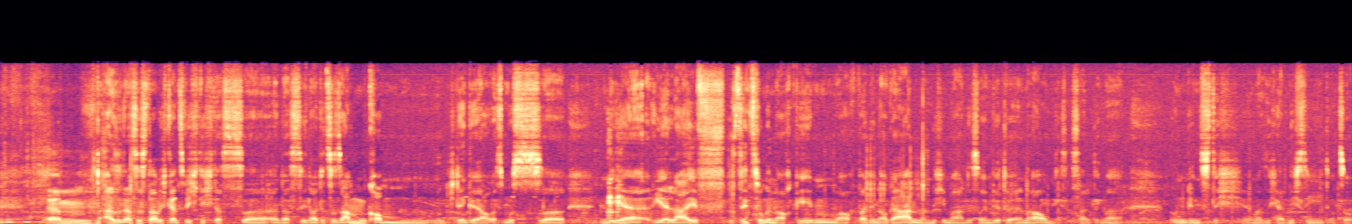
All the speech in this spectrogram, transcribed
ähm, also das ist, glaube ich, ganz wichtig, dass, äh, dass die Leute zusammenkommen. Und ich denke auch, es muss äh, mehr Real-Life-Sitzungen auch geben, auch bei den Organen und nicht immer alles so im virtuellen Raum. Das ist halt immer ungünstig, wenn man sich halt nicht sieht und so.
